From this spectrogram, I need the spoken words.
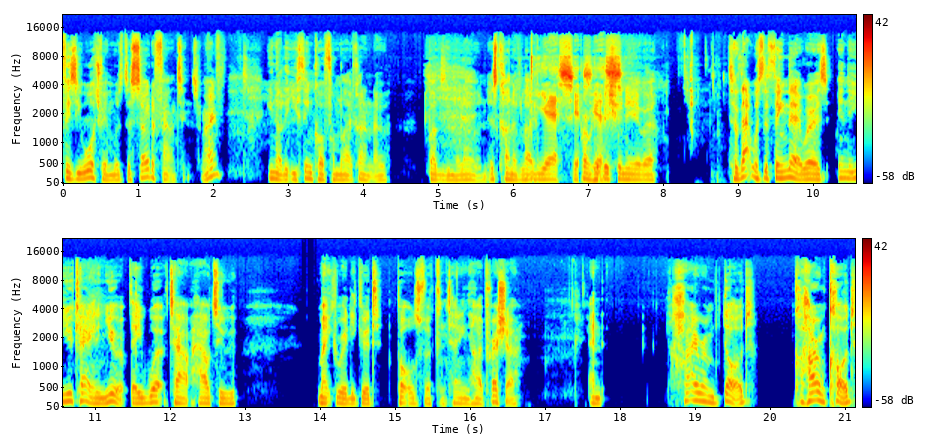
fizzy water in was the soda fountains, right? You know that you think of from like I don't know, Bugsy Malone. It's kind of like Yes, yes, prohibition era. So that was the thing there. Whereas in the UK and in Europe, they worked out how to make really good bottles for containing high pressure. And Hiram Dodd, Hiram Codd,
